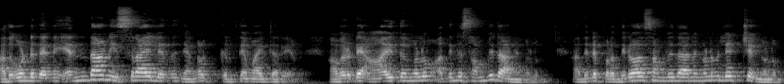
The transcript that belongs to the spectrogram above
അതുകൊണ്ട് തന്നെ എന്താണ് ഇസ്രായേൽ എന്ന് ഞങ്ങൾ കൃത്യമായിട്ട് അറിയാം അവരുടെ ആയുധങ്ങളും അതിന്റെ സംവിധാനങ്ങളും അതിന്റെ പ്രതിരോധ സംവിധാനങ്ങളും ലക്ഷ്യങ്ങളും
